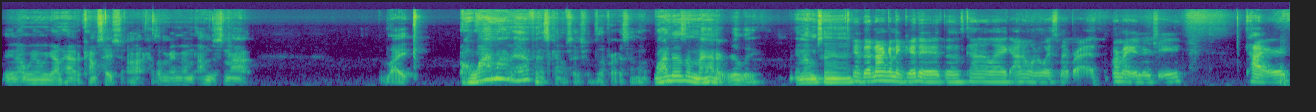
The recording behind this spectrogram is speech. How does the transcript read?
you know, we we gotta have a conversation because I mean, I'm, I'm just not like, why am I having this conversation with the person? Why does it matter really? You know what I'm saying? If they're not gonna get it, then it's kind of like I don't want to waste my breath or my energy. Tired.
